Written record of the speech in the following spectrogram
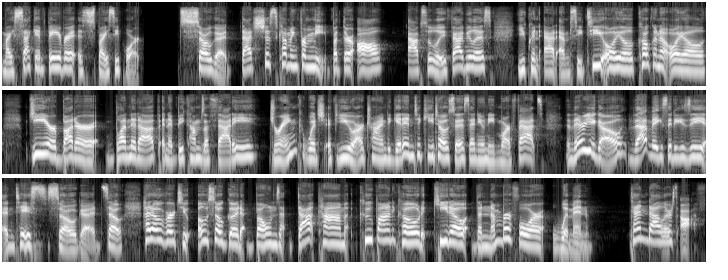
My second favorite is spicy pork. So good. That's just coming from me, but they're all absolutely fabulous. You can add MCT oil, coconut oil, ghee or butter, blend it up, and it becomes a fatty drink, which if you are trying to get into ketosis and you need more fats, there you go. That makes it easy and tastes so good. So head over to ossogoodbones.com, coupon code keto, the number four women, $10 off.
